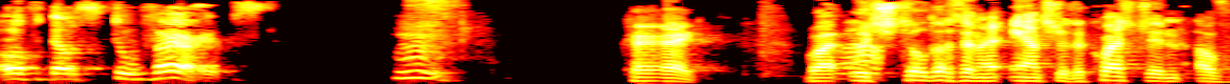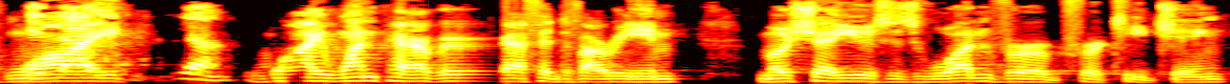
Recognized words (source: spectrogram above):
of those two verbs. Hmm. Okay. But wow. which still doesn't answer the question of why yeah. why one paragraph in Devarim Moshe uses one verb for teaching,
